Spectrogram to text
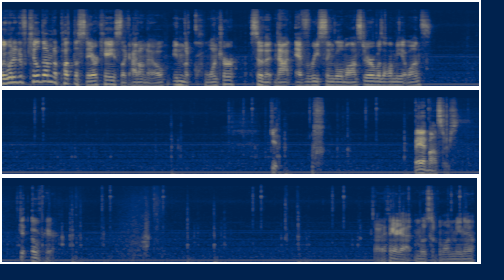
Like, would it have killed them to put the staircase, like, I don't know, in the corner so that not every single monster was on me at once? Get... Bad monsters. Get over here. Alright, I think I got most of them on me now.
